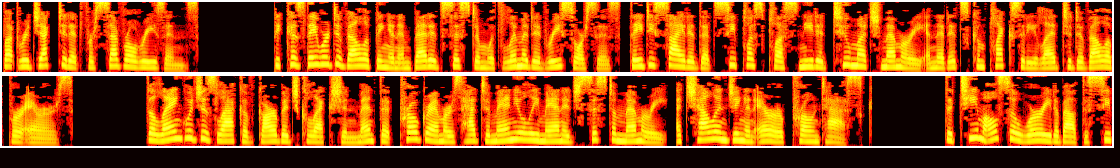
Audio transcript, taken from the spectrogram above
but rejected it for several reasons. Because they were developing an embedded system with limited resources, they decided that C++ needed too much memory and that its complexity led to developer errors. The language's lack of garbage collection meant that programmers had to manually manage system memory, a challenging and error-prone task. The team also worried about the C++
